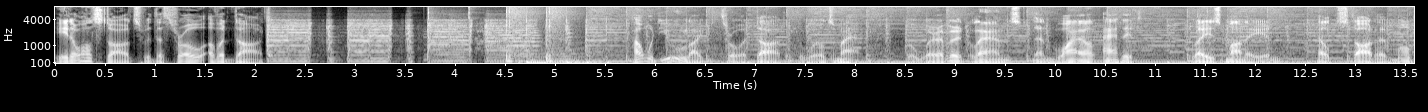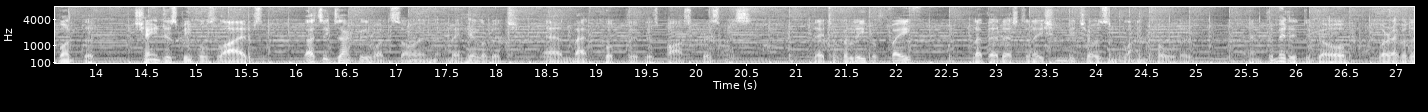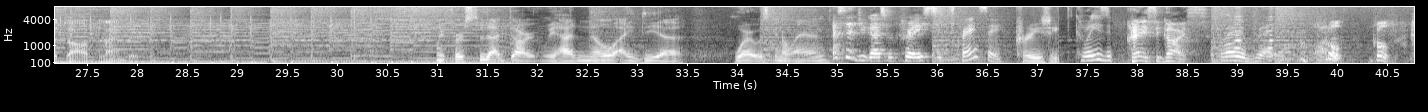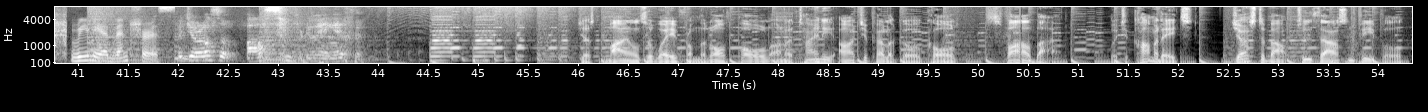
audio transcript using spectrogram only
It all starts with the throw of a dart. How would you like to throw a dart at the world's map? Go wherever it lands, then while at it, raise money and help start a movement that changes people's lives. That's exactly what Soren Mihailovich and Matt Cook did this past Christmas. They took a leap of faith, let their destination be chosen blindfolded, and committed to go wherever the dart landed. When we first threw that dart, we had no idea where it was going to land. I said you guys were crazy. It's crazy. Crazy. Crazy. Crazy guys. Very brave. Cool, cool. Really adventurous. But you're also awesome for doing it. Just miles away from the North Pole on a tiny archipelago called Svalbard, which accommodates just about 2,000 people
